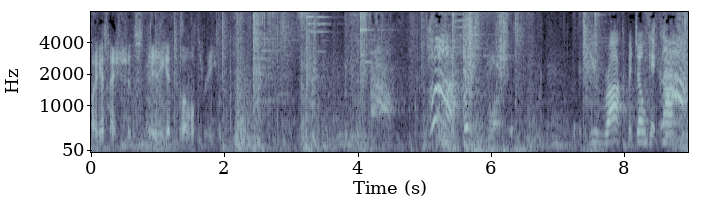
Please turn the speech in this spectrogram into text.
I guess I should stay to get to level 3. You rock, but don't get cocky.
